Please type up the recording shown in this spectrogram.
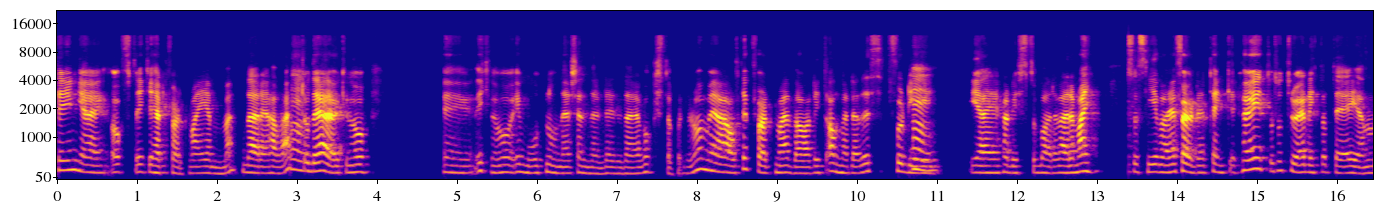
ting. Jeg har ofte ikke helt følt meg hjemme der jeg har vært. Mm. Og det er jo ikke noe, eh, ikke noe imot noen jeg kjenner eller der jeg vokste opp eller noe, men jeg har alltid følt meg da litt annerledes fordi Mm. jeg har lyst til å bare være meg. Så si hva jeg føler, tenker høyt, og så tror jeg litt at det igjen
